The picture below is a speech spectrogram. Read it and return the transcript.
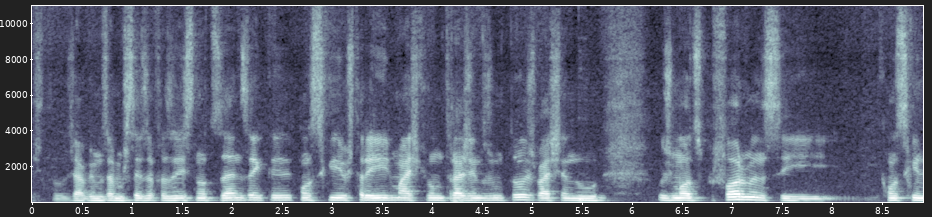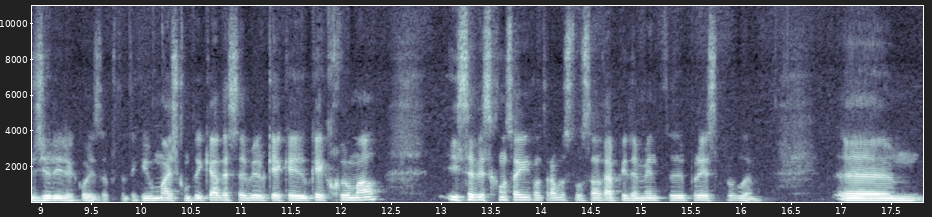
Isto, já vimos a Mercedes a fazer isso noutros anos em que conseguiu extrair mais quilometragem dos motores, baixando os modos performance e conseguindo gerir a coisa. Portanto, aqui o mais complicado é saber o que é que, o que, é que correu mal e saber se consegue encontrar uma solução rapidamente para esse problema. Um,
